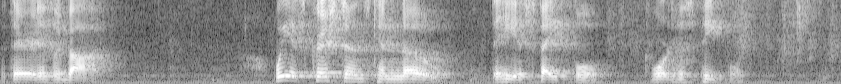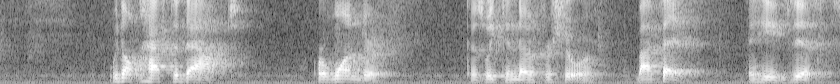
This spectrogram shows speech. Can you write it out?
that there is a God. We as Christians can know that He is faithful toward His people. We don't have to doubt or wonder because we can know for sure by faith that He exists.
